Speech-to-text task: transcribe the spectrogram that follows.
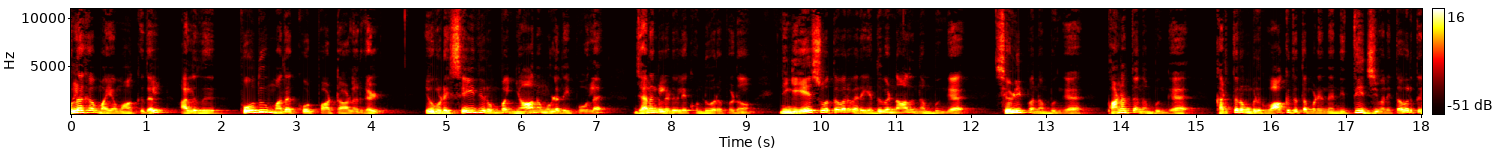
உலகமயமாக்குதல் அல்லது பொது மத கோட்பாட்டாளர்கள். இவங்களுடைய செய்தி ரொம்ப ஞானம் உள்ளதை போல ஜனங்கள் நடுவிலே கொண்டு வரப்படும். நீங்கள் இயேசுவை தவிர வேறு எது வேணாலும் நம்புங்க. செழிப்பை நம்புங்க. பணத்தை நம்புங்க. கர்த்தர் உங்களுக்கு வாக்குத்தத்தம் பண்ணின நித்திய ஜீவனை தவிர்த்து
